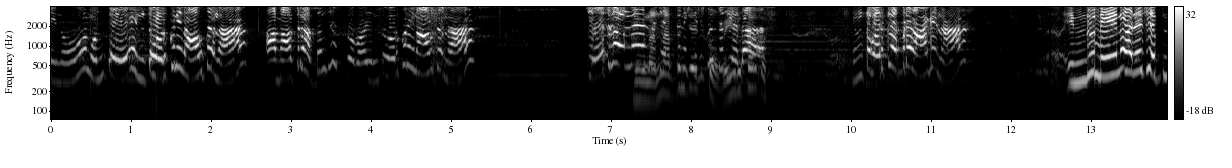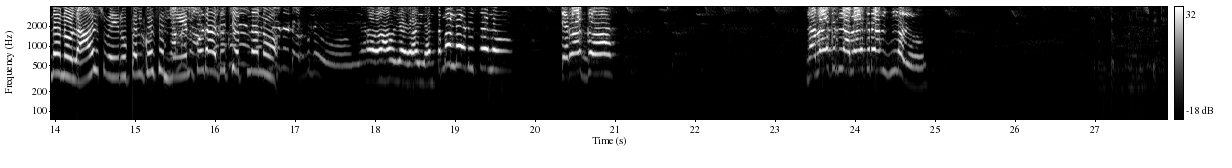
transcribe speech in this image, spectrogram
నేను. ఉంటే ఇంతవరకు నేను ఆగుతానా? ఆ మాత్రం అర్థం చేసుకోవా? ఇంతవరకు నేను ఆగుతానా? చేతిలో నువ్వు ఉన్నాయంటే నన్ను చెప్తే అర్థం చేసుకో. వెయ్యి? రూపాయల కోసం. ఇంతవరకు ఎప్పుడైనా ఆగేనా? ఇందు నేను అదే చెప్తున్నాను. లాస్ట్ వెయ్యి రూపాయల కోసం నేను కూడా అదే చెప్తున్నాను. డబ్బులు? యా- యా- యా- ఎంతమంది అడుగుతాను చిరాగ్గా? నలాకరి నలాకరి అంటున్నారు. సరే ఉంటాను. అని చేసి పెట్టి.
